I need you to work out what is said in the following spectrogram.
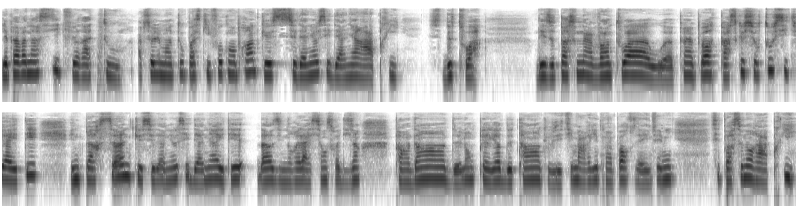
le pervers narcissique fera tout, absolument tout, parce qu'il faut comprendre que ce dernier ou ces dernières a appris de toi, des autres personnes avant toi ou euh, peu importe, parce que surtout si tu as été une personne que ce dernier ou ces dernières étaient dans une relation soi-disant pendant de longues périodes de temps, que vous étiez marié, peu importe, vous avez une famille, cette personne aura appris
